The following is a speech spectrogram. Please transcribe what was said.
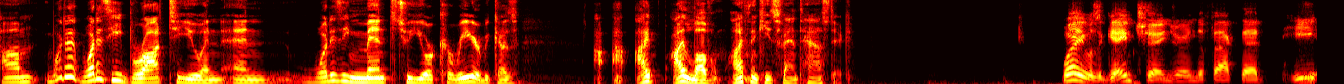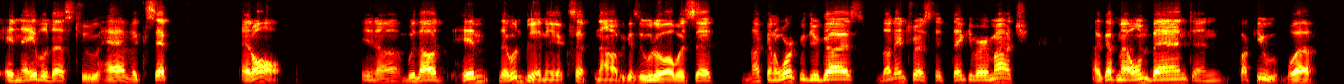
Um, what what has he brought to you, and and what has he meant to your career? Because I I, I love him. I think he's fantastic. Well, he was a game changer in the fact that he enabled us to have accept at all. You know, without him, there wouldn't be any Accept now because Udo always said, "Not going to work with you guys. Not interested. Thank you very much. I got my own band, and fuck you." Well,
